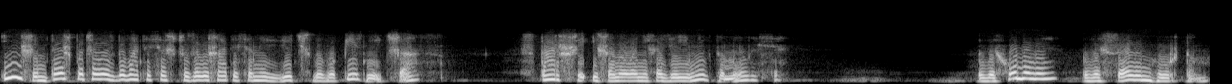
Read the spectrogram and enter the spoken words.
Іншим теж почало здаватися, що залишатися неввічливо пізній час. Старші і шановані хазяїни втомилися. Виходили веселим гуртом.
